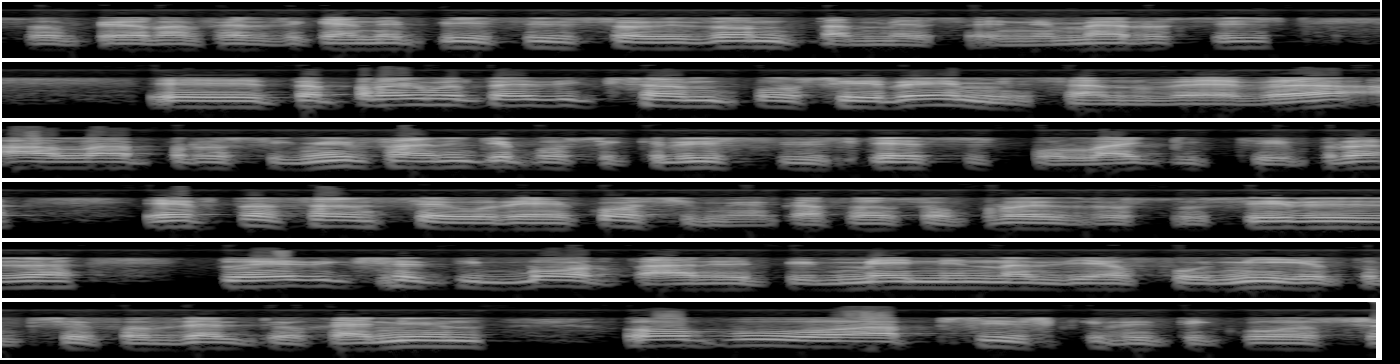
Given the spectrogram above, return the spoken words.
στο οποίο αναφέρθηκαν επίσης οριδόντα μέσα ενημέρωσης, ε, τα πράγματα έδειξαν πως ηρέμησαν βέβαια, αλλά προς στιγμή φάνηκε πως οι κρίσεις στις σχέσεις Πολάκη-Τσίπρα έφτασαν σε οριακό σημείο, καθώς ο πρόεδρος του ΣΥΡΙΖΑ του έδειξε την πόρτα αν επιμένει να διαφωνεί για το ψηφοδέλτιο Χανίων, όπου ο αψής κριτικός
